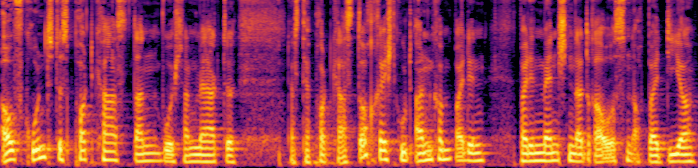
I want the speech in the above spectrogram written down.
Aufgrund des Podcasts dann, wo ich dann merkte, dass der Podcast doch recht gut ankommt bei den, bei den Menschen da draußen, auch bei dir.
